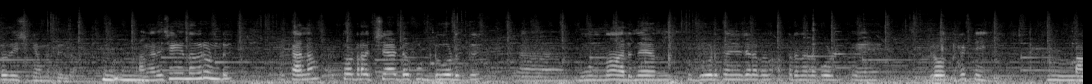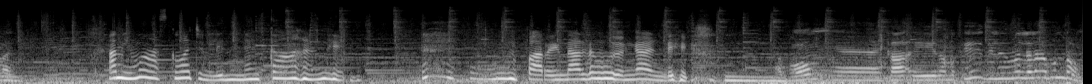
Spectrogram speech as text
പ്രതീക്ഷിക്കാൻ പറ്റില്ല. അങ്ങനെ ചെയ്യുന്നവരുണ്ട്. കാരണം തുടർച്ചയായിട്ട് ഫുഡ് കൊടുത്ത് മൂന്ന് നാല് നേരം ഫുഡ് കൊടുത്തു ചിലപ്പോൾ അത്ര നല്ല ഗ്രോത്ത് കിട്ടിയേക്കും കാണാൻ ആ നീ മാസ്ക് മാറ്റണില്ലേ? നിന്നെ കാണണ്ടേ പറയുന്ന ആളുടെ മുഖം കാണണ്ടേ അപ്പോൾ നമുക്ക് ഇതിൽ നിന്ന് നല്ല ലാഭം ഉണ്ടാവും.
